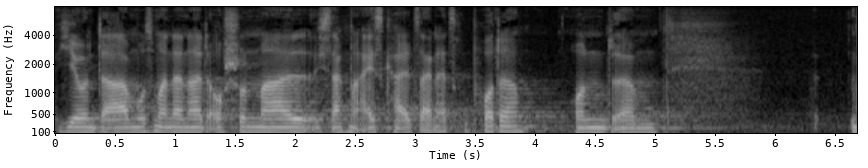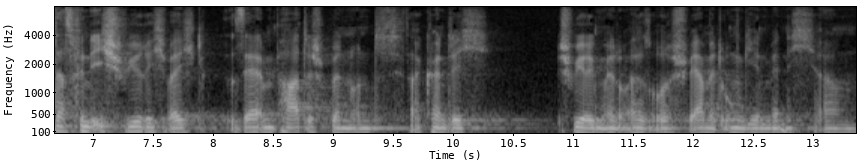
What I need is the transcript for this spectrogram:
hier und da muss man dann halt auch schon mal, ich sag mal, eiskalt sein als Reporter. Und ähm, das finde ich schwierig, weil ich sehr empathisch bin und da könnte ich schwierig mit, also schwer mit umgehen, wenn ich ähm,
